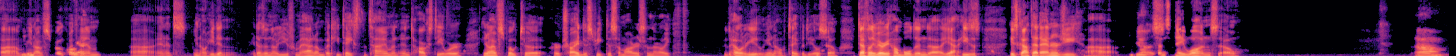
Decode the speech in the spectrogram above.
Um, You Mhm. know, I've spoke Oh, with yeah. him, uh, and it's you know he didn't he doesn't know you from Adam, but he takes the time and, and talks to you. Where you know I've spoke to or tried to speak to some artists, and they're like, "Who the hell are you?" You know, type of deal. So definitely very humbled, and uh, yeah, he's he's got that energy uh, since day one. So Um,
